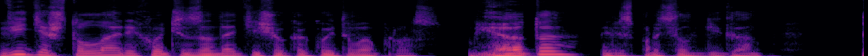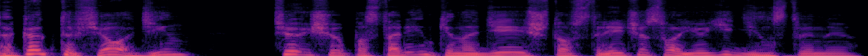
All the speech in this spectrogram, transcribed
видя, что Ларри хочет задать еще какой-то вопрос. «Я-то?» — переспросил гигант. «Да как-то все один. Все еще по старинке надеюсь, что встречу свою единственную».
